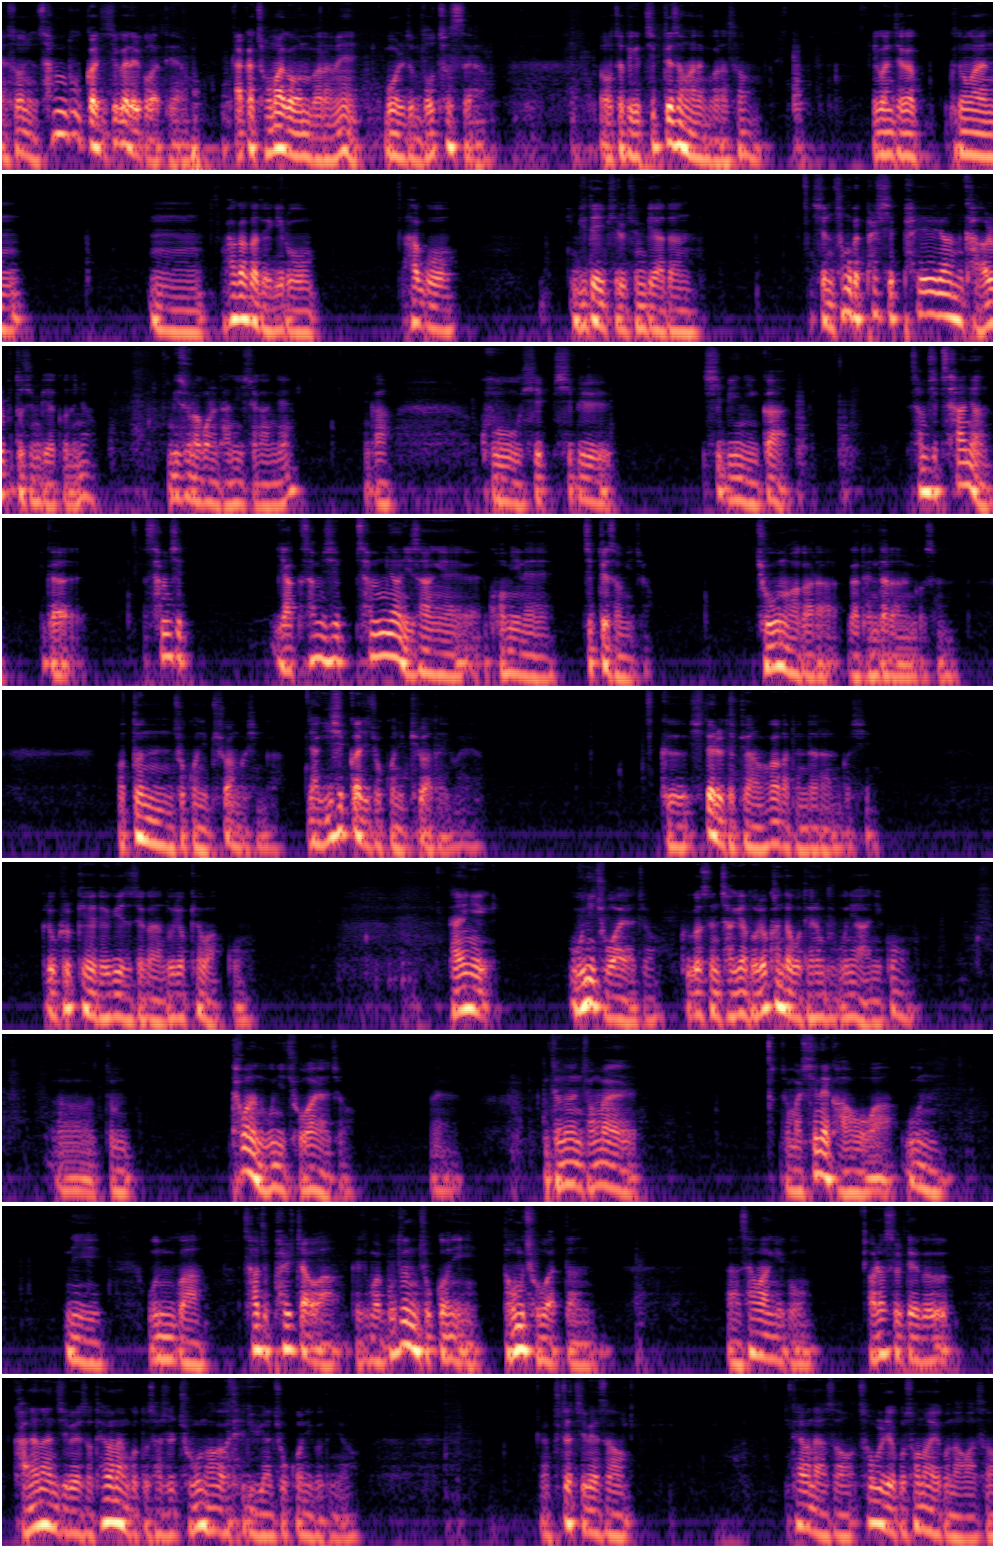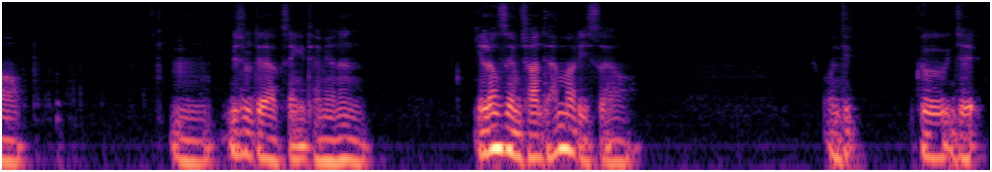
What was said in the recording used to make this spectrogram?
에서는 3부까지 찍어야 될 것 같아요. 아까 전화가 오는 바람에 뭘 좀 놓쳤어요. 어차피 집대성 하는 거라서 이건 제가 그동안 음, 화가가 되기로 하고 미대 입시를 준비하던 실은 1988년 가을부터 준비했거든요. 미술학원을 다니기 시작한 게 그러니까 9, 10, 11, 12니까 34년 그러니까 30, 약 33년 이상의 고민의 집대성이죠. 좋은 화가가 된다라는 것은 어떤 조건이 필요한 것인가? 약 20가지 조건이 필요하다 이거예요. 그 시대를 대표하는 화가가 된다라는 것이. 그리고 그렇게 되기 위해서 제가 노력해 왔고, 다행히 운이 좋아야죠. 그것은 자기가 노력한다고 되는 부분이 아니고, 어, 좀 타고난 운이 좋아야죠. 네. 저는 정말 정말 신의 가호와 운이 운과 사주팔자와 그 정말 모든 조건이 너무 좋았던 아, 상황이고 어렸을 때 그 가난한 집에서 태어난 것도 사실 좋은 화가가 되기 위한 조건이거든요. 부잣집에서 태어나서 서울예고 선화예고 나와서 음, 미술대학생이 되면은 일랑 선생님 저한테 한 말이 있어요. 어, 니- 그 이제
